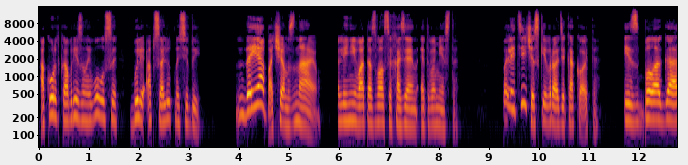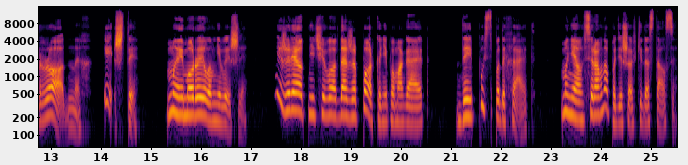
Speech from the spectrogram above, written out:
а коротко обрезанные волосы были абсолютно седы. «Да я почем знаю», — лениво отозвался хозяин этого места. «Политический вроде какой-то. Из благородных. Ишь ты, мы ему рылом не вышли. Не жрет ничего, даже порка не помогает. Да и пусть подыхает. Мне он все равно по дешевке достался.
